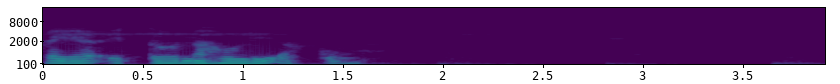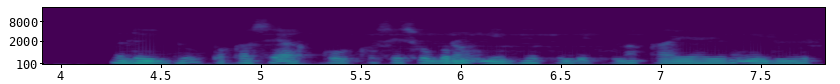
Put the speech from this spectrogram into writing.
Kaya ito, nahuli ako. Naligo pa kasi ako kasi sobrang init. Hindi ko na kaya yung init.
